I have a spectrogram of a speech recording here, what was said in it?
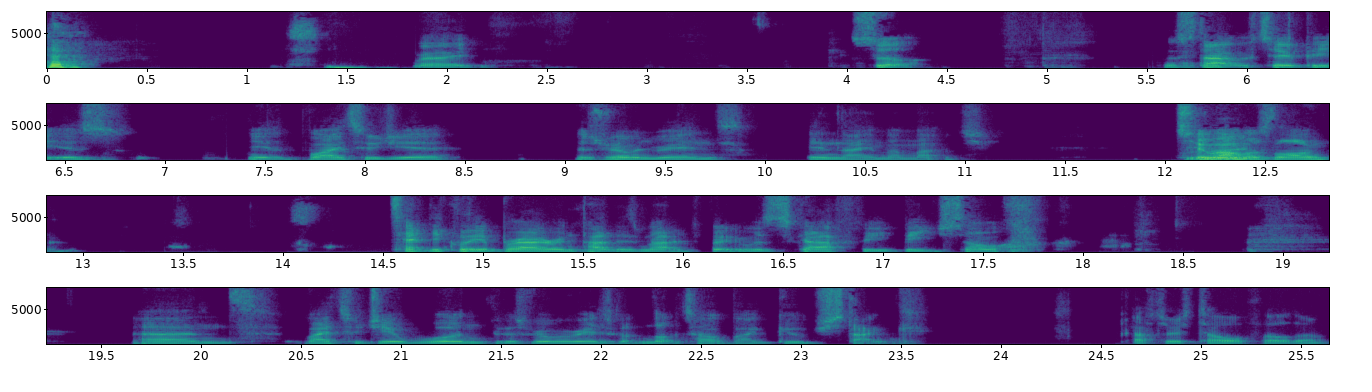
Yeah. Right. So, we'll start with two Peters. Yeah, Y2J. There's Roman Reigns in the Iron Man match. 2 Mhm. hours long. Technically a bra and panties match, but it was Scarf v Beach Soul. and Y2J won because Roman Reigns got knocked out by Gooch Stank After his towel fell down.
